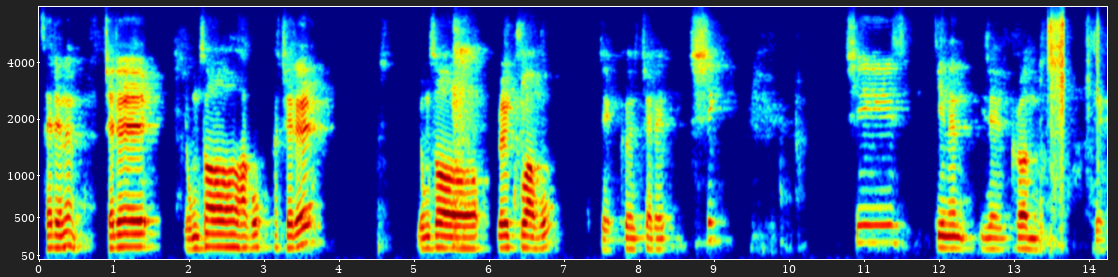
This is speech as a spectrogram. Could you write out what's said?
세례는 죄를 용서하고 죄를 용서를 구하고 이제 그 죄를 씻 씻 기는 이제 그런 이제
